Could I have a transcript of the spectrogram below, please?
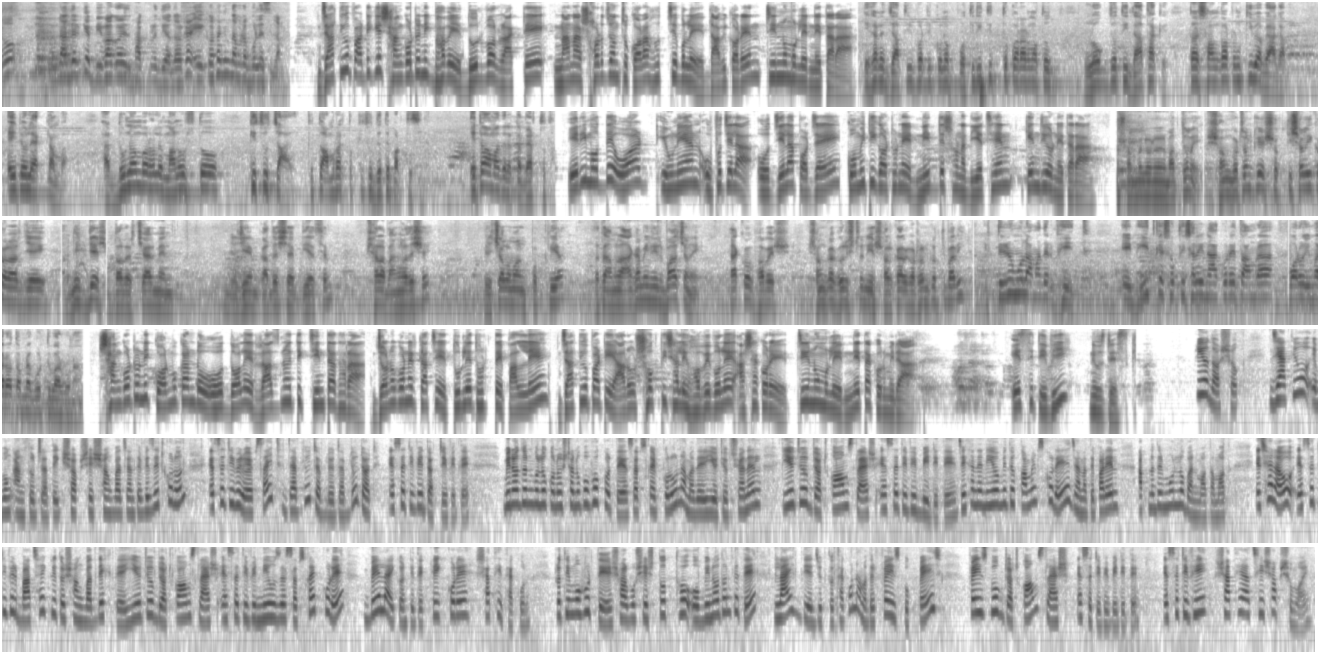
ওনাদেরকে বিভাগে ভাগ করে দেওয়া দরকার এই কথা কিন্তু আমরা বলেছিলাম। জাতীয় পার্টিকে সাংগঠনিকভাবে দুর্বল রাখতে নানা ষড়যন্ত্র করা হচ্ছে বলে দাবি করেন তৃণমূলের নেতারা। এখানে জাতীয় পার্টির কোনো প্রতিনিধিত্ব করার মতো লোক যদি না থাকে তাহলে সংগঠন কীভাবে আগাবে? এইটা হলো এক নাম্বার। আর দু নম্বর হলে মানুষ তো কিছু চায় কিন্তু আমরা তো কিছু দিতে পারতেছি না। এটাও আমাদের একটা ব্যর্থতা। এরই মধ্যে ওয়ার্ড ইউনিয়ন উপজেলা ও জেলা পর্যায়ে কমিটি গঠনের নির্দেশনা দিয়েছেন কেন্দ্রীয় নেতারা। সম্মেলনের মাধ্যমে সংগঠনকে শক্তিশালী করার যে নির্দেশ দলের চেয়ারম্যান জি এম কাদের সাহেব দিয়েছেন সারা বাংলাদেশে চলমান প্রক্রিয়া যাতে আমরা আগামী নির্বাচনে এককভাবে সংখ্যাগরিষ্ঠ নিয়ে সরকার গঠন করতে পারি। তৃণমূল আমাদের ভিত। এই ভিতকে শক্তিশালী না করে তো আমরা বড় ইমারত আমরা করতে পারব না। সাংগঠনিক কর্মকাণ্ড ও দলের রাজনৈতিক চিন্তাধারা জনগণের কাছে তুলে ধরতে পারলে জাতীয় পার্টি আরও শক্তিশালী হবে বলে আশা করে তৃণমূলের নেতাকর্মীরা। ACTV news desk. প্রিয় দর্শক জাতীয় এবং আন্তর্জাতিক সবশেষ সংবাদ জানতে ভিজিট করুন এসএটিভির ওয়েবসাইট www.satv.tv-তে বিনোদনমূলক অনুষ্ঠান উপভোগ করতে সাবস্ক্রাইব করুন আমাদের YouTube channel YouTube dot com slash বিডিতে যেখানে নিয়মিত কমেন্টস করে জানাতে পারেন আপনাদের মূল্যবান মতামত। এছাড়াও এসএটিভির বাছাইকৃত সংবাদ দেখতে ইউটিউব ডট কম স্ল্যাশ নিউজে সাবস্ক্রাইব করে বেল আইকনটিতে ক্লিক করে সাথেই থাকুন। প্রতি মুহূর্তে সর্বশেষ তথ্য ও বিনোদন পেতে লাইক দিয়ে যুক্ত থাকুন আমাদের Facebook page Facebook dot com slash SATV বিডিতে SATV সাথে আছি সবসময়।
